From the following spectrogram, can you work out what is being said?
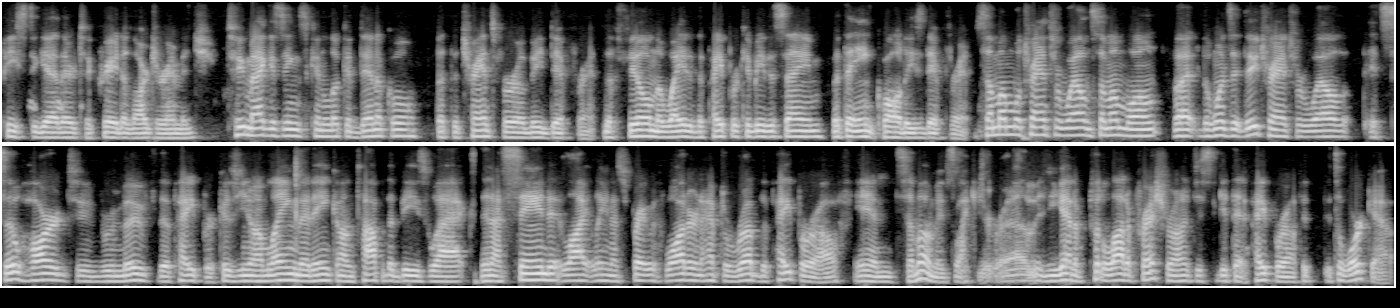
pieced together to create a larger image. Two magazines can look identical, but the transfer will be different. The feel and the weight of the paper could be the same, but the ink quality is different. Some of them will transfer well and some of them won't, but the ones that do transfer well, it's so hard to remove the paper because, you know, I'm laying that ink on top of the beeswax, then I sand it lightly and I spray it with water and I have to rub the paper off. And some of them, it's like you're rubbing, you got to put a lot of pressure on it just to get that paper off. It, it's a workout.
